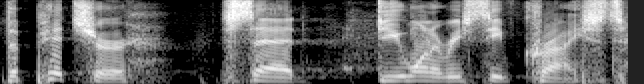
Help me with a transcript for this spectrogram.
the pitcher said, Do you want to receive Christ?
